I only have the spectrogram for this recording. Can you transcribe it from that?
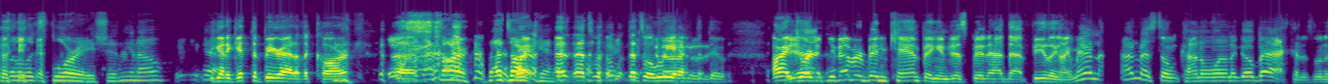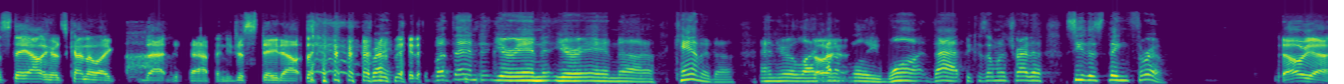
a little exploration. You know, Yeah. You got to get the beer out of the car. Well, that's our that's our Right. camp. That's what that's what we have to do. All right, yeah, Jordan. if you've ever been camping and just been had that feeling like man i just don't kind of want to go back i just want to stay out here it's kind of like that just happened you just stayed out there Right. But then you're in you're in uh, Canada, and you're like, Oh, I yeah. don't really want that because I'm gonna try to see this thing through. Oh yeah,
